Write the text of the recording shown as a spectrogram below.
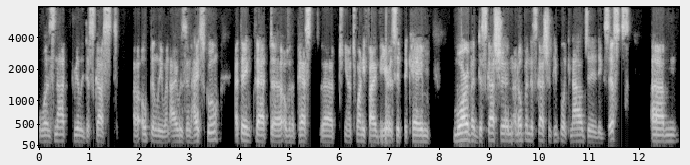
was not really discussed uh, openly when I was in high school. I think that uh, over the past uh, you know 25 years, it became more of a discussion, an open discussion. People acknowledge that it exists, um,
